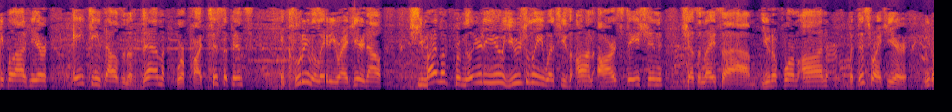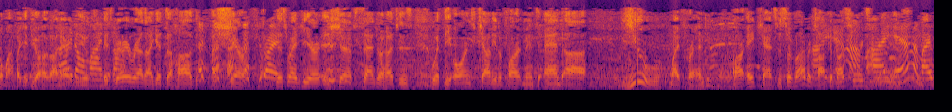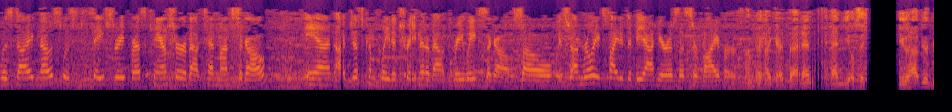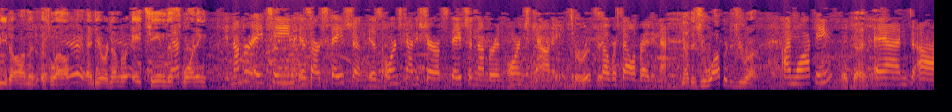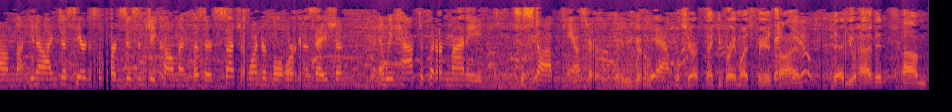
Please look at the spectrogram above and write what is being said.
people out here. 18,000 of them were participants, including the lady right here. Now, she might look familiar to you. Usually when she's on our station, she has a nice um, uniform on. But this right here, you don't mind if I give you a hug on air, I don't do you? mind it's very all. rare that I get to hug a sheriff. Right. This right here is Sheriff Sandra Hutchens with the Orange County Department. And uh, you, my friend, are a cancer survivor. Talk I about your am. I am. I was diagnosed with stage three breast cancer about 10 months ago, and I've just completed treatment about three weeks ago. So it's, I'm really excited to be out here as a survivor. Um, I, I get that. And and you so you have your beat on as well. And you were number 18 this That's- morning. Number 18 is our station, is Orange County Sheriff's station number in Orange County. Terrific. So we're celebrating that. Now, did you walk or did you run? I'm walking. Okay. And, um, you know, I'm just here to support Susan G. Komen because they're such a wonderful organization, and we have to put our money to stop cancer. There you go. Yeah. Well, Sheriff, thank you very much for your Thank time. you. There you have it. Um,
